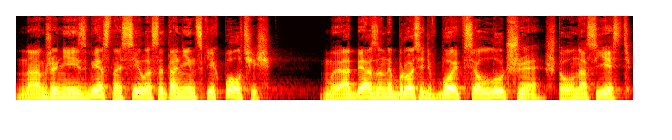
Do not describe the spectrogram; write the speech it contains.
«Нам же неизвестна сила сатанинских полчищ. Мы обязаны бросить в бой все лучшее, что у нас есть.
